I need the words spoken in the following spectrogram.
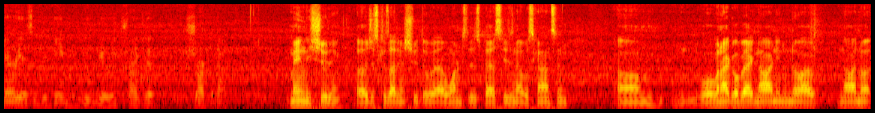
areas of your game have you really tried to sharpen up? Mainly shooting, uh, just because I didn't shoot the way I wanted to this past season at Wisconsin. Um, well, when I go back now, I need to know I now I know,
